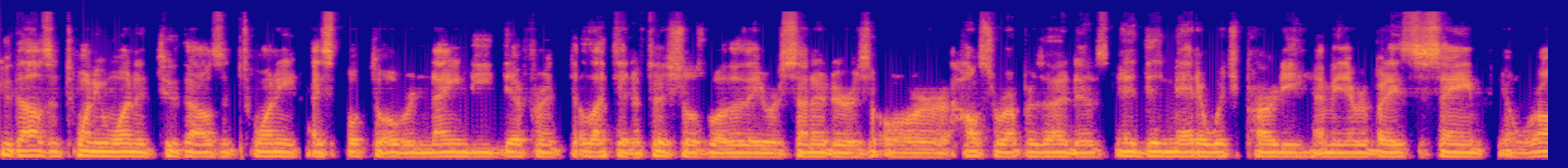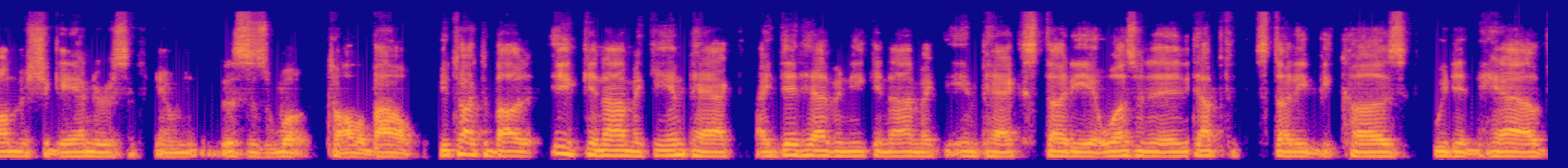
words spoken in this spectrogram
2021 and 2020, I spoke to over 90 different elected officials, whether they were senators or House of Representatives. And it didn't matter which party. I mean, everybody's the same. You know, we're all Michiganders, and this is what it's all about. You talked about economic impact. I did have an economic impact study. It wasn't an in-depth study because we didn't have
